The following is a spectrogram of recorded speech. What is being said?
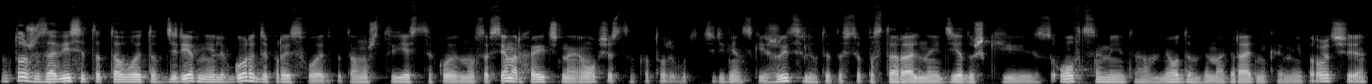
Ну, тоже зависит от того, это в деревне или в городе происходит, потому что есть такое, ну, совсем архаичное общество, которое вот деревенские жители, вот это все пасторальные дедушки с овцами, там, медом, виноградниками и прочее.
